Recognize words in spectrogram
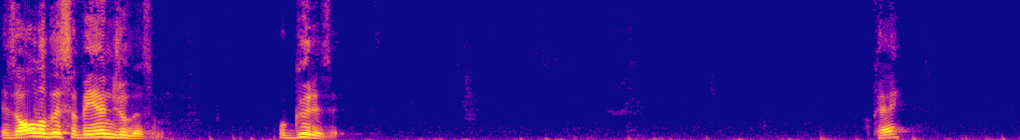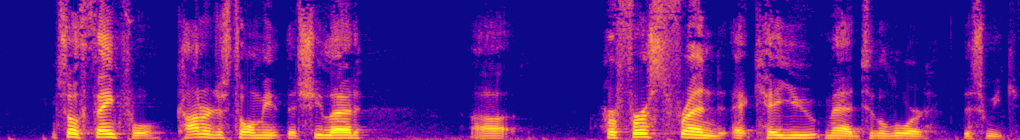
is all of this evangelism? What good is it? Okay? I'm so thankful. Connor just told me that she led uh, her first friend at KU Med to the Lord this week.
